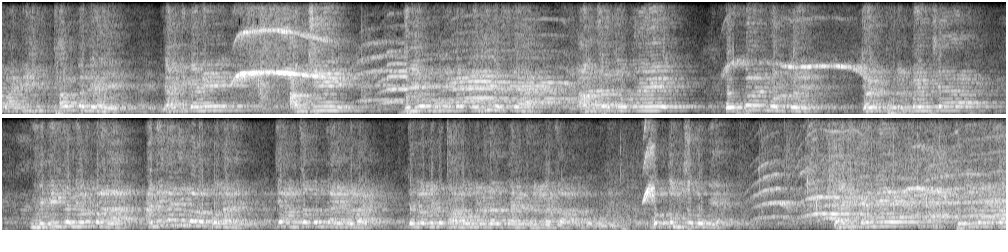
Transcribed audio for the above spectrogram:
पाठीशी ठामपणे आहे. या ठिकाणी आमची दुय्यम भूमिका कधी नसत्या आमचा जो काय ओपन बोलतोय ज्यावेळी फिरोजबाईंच्या मीटिंगचा निरोप आला. अनेकांचे मला फोन आले की आमचा पण कार्यक्रम आहे. त्यांना म्हटलं थांबा म्हटलं पहिले फिल्मचा आम्हाला बघू दे मग तुमचं बघूया. या ठिकाणी फिल्मचा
